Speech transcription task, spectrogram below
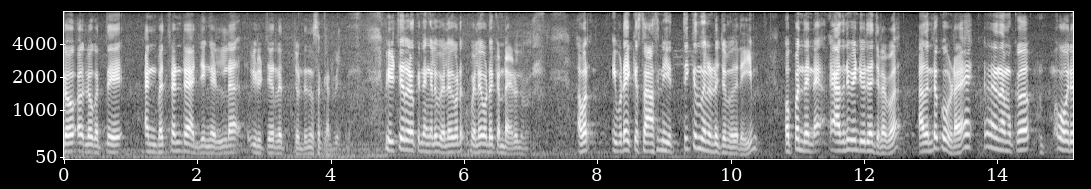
ലോ ലോകത്തെ അൻപത്തിരണ്ട് രാജ്യങ്ങളിൽ വീൽ ചെയർ എത്തിച്ചുകൊണ്ടിരുന്ന സെക്രട്ടറി വീൽ ചെയറുകൾക്ക് ഞങ്ങൾ വില വില കൊടുക്കണ്ടായിരുന്നു. അവർ ഇവിടേക്ക് സാധനം എത്തിക്കുന്നതിനുള്ള ചുമതലയും ഒപ്പം തന്നെ അതിന് വേണ്ടി വരുന്ന ചിലവ് അതിന്റെ കൂടെ നമുക്ക് ഓരോ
